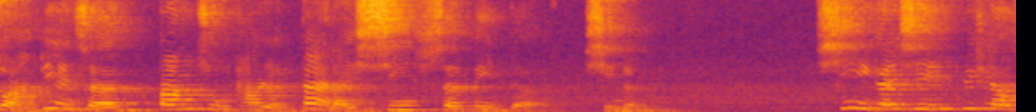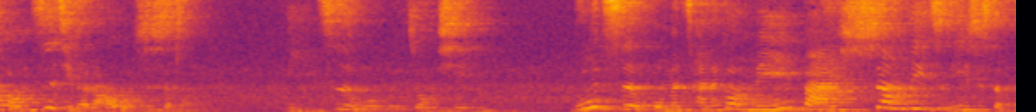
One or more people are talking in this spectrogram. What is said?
转变成帮助他人带来新生命的新人。心意更新必须要从自己的老我是什么？以自我为中心，如此我们才能够明白上帝旨意是什么。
